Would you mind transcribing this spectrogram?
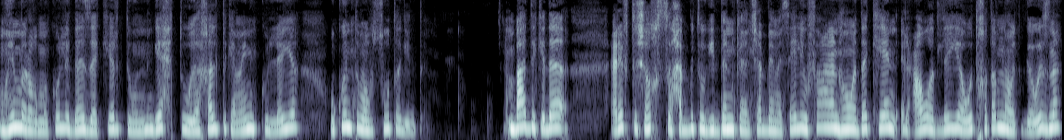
مهم رغم كل ده ذاكرت ونجحت ودخلت كمان الكلية وكنت مبسوطة جدا. بعد كده عرفت شخص حبيته جدا كان شاب مثالي وفعلا هو ده كان العوض ليا واتخطبنا واتجوزنا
